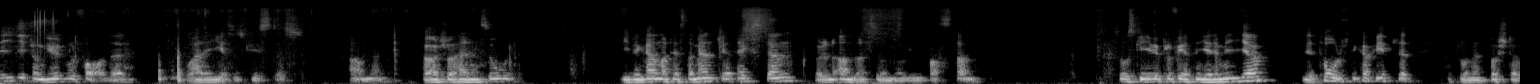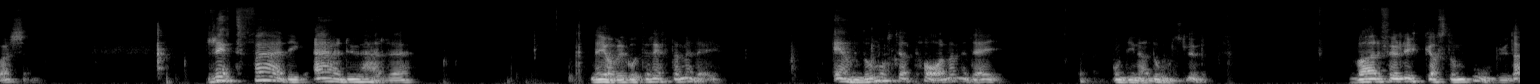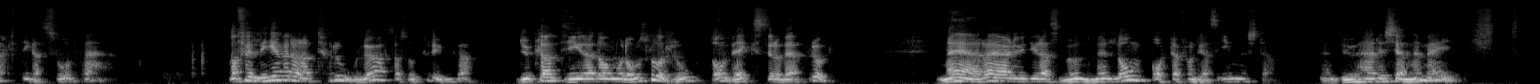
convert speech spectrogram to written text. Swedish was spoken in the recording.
Frid ifrån Gud vår Fader och Herre Jesus Kristus. Amen. Hör så Herrens ord i den gammaltestamentliga texten för den andra söndagen i fastan. Så skriver profeten Jeremia i det tolfte kapitlet och från den första versen. Rättfärdig är du, Herre, när jag vill gå till rätta med dig. Ändå måste jag tala med dig om dina domslut. Varför lyckas de ogudaktiga så väl? Varför lever alla trolösa så trygga? Du planterar dem och de slår rot, de växer och bär frukt. Nära är du i deras mun, men långt borta från deras innersta. Men du, Herre, känner mig.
